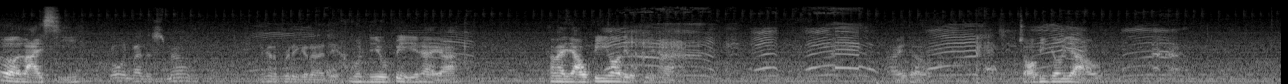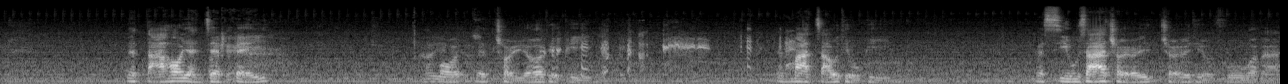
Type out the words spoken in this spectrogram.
嗰個賴屎。換尿片嚟㗎，係咪右邊嗰條片啊？喺度，左边都有。你打开人只鼻， How do you 我 do 你 this? 除咗条片，你抹走条片，你笑晒一除佢除佢条裤系咪啊？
